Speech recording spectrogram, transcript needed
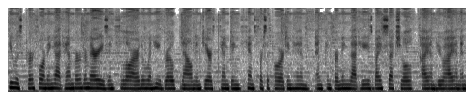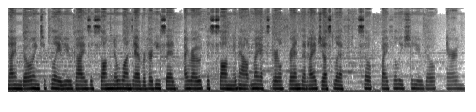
He was performing at Hamburger Mary's in Florida when he broke down in tears thanking fans for supporting him and confirming that he's bisexual. I am who I am and I'm going to play you guys a song no one's ever heard. He said, I wrote this song about my ex-girlfriend that I just left. So, bye Felicia Hugo, Aaron.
